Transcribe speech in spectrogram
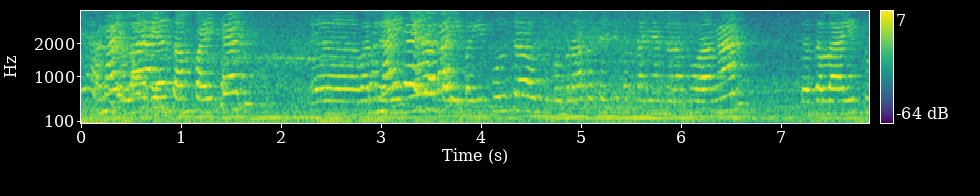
Setelah dia sampaikan eh, materinya bagi-bagi pulsa untuk beberapa sesi pertanyaan dalam ruangan. Setelah itu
